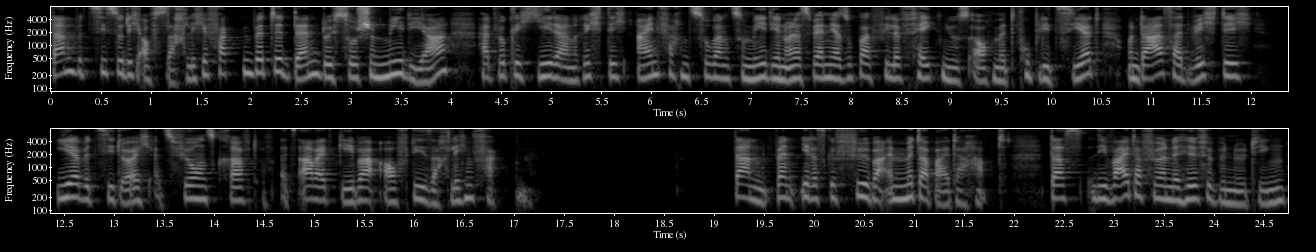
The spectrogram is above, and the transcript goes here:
Dann beziehst du dich auf sachliche Fakten bitte, denn durch Social Media hat wirklich jeder einen richtig einfachen Zugang zu Medien und es werden ja super viele Fake News auch mit publiziert und da ist halt wichtig, ihr bezieht euch als Führungskraft, als Arbeitgeber auf die sachlichen Fakten. Dann, wenn ihr das Gefühl bei einem Mitarbeiter habt, dass die weiterführende Hilfe benötigen,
